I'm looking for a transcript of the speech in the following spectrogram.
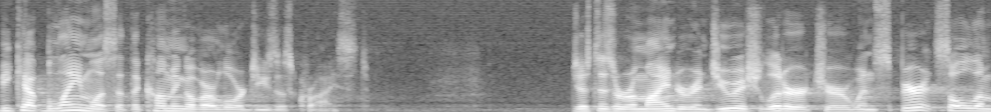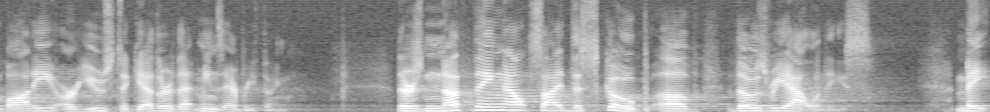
be kept blameless at the coming of our Lord Jesus Christ. Just as a reminder, in Jewish literature, when spirit, soul, and body are used together, that means everything. There's nothing outside the scope of those realities. May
